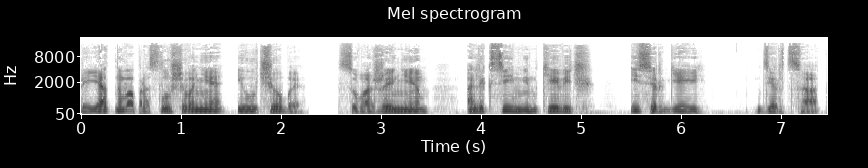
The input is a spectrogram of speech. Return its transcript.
Приятного прослушивания и учебы. С уважением, Алексей Минкевич и Сергей Дерцап.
